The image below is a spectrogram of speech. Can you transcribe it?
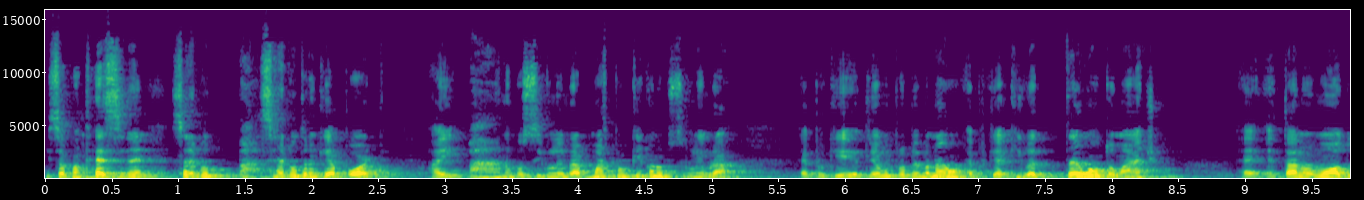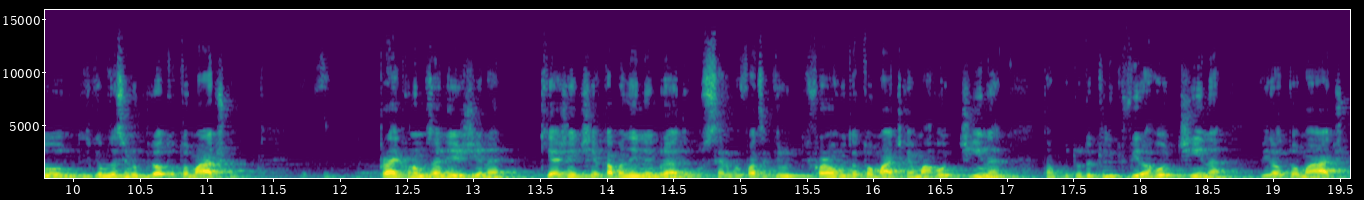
Isso acontece, né? Será que eu, ah, será que eu tranquei a porta? Aí, ah, não consigo lembrar. Mas por que, eu não consigo lembrar? É porque eu tenho algum problema? Não, é porque aquilo é tão automático, está é, é, tá no modo, digamos assim, no piloto automático, para economizar energia, né? Que a gente acaba nem lembrando. O cérebro faz aquilo de forma muito automática, é uma rotina. Então, tudo aquilo que vira rotina, vira automático,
